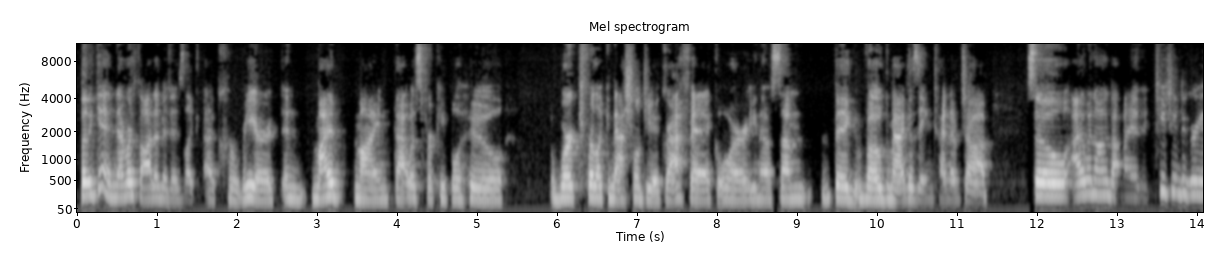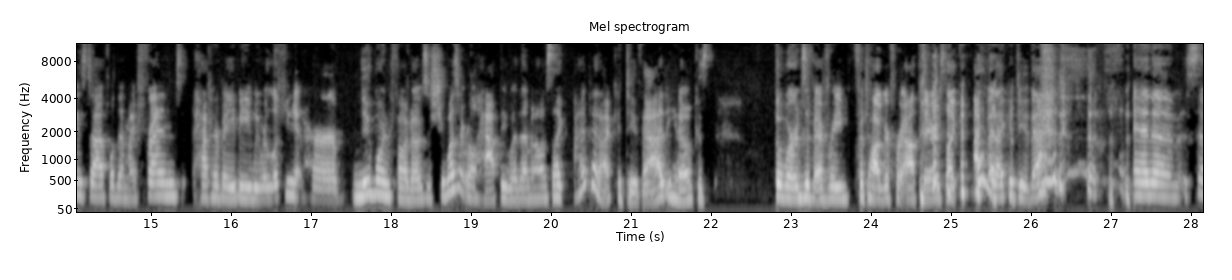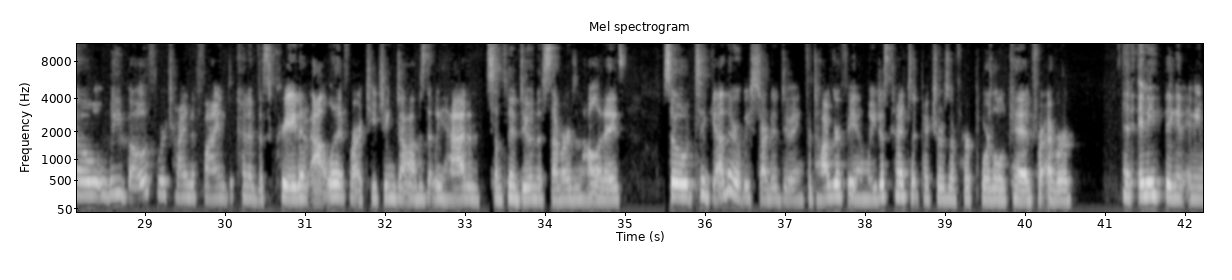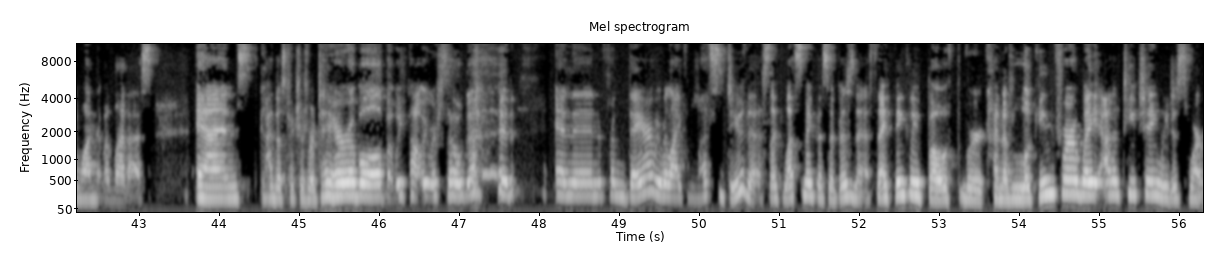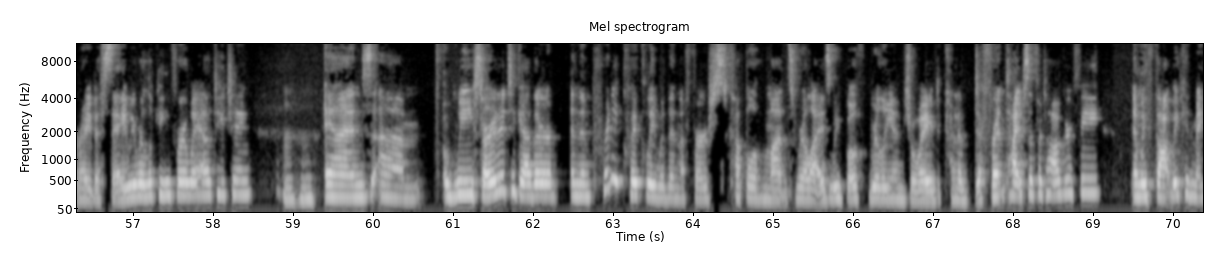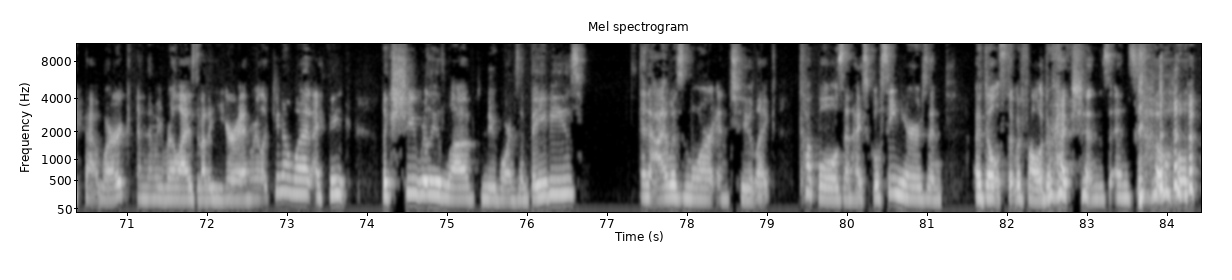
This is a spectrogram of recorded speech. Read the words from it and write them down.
But again, never thought of it as like a career. In my mind, that was for people who worked for like National Geographic or, you know, some big Vogue magazine kind of job. So I went on about my teaching degree and stuff. Well, then my friend had her baby. We were looking at her newborn photos and she wasn't real happy with them. And I was like, I bet I could do that, you know, because the words of every photographer out there is like, I bet I could do that. and um, so we both were trying to find kind of this creative outlet for our teaching jobs that we had and something to do in the summers and holidays. So together we started doing photography and we just kind of took pictures of her poor little kid forever and anything and anyone that would let us. And God, those pictures were terrible, but we thought we were so good and then from there we were like let's do this. Like let's make this a business. And i think we both were kind of looking for a way out of teaching. We just weren't ready to say we were looking for a way out of teaching. Mm-hmm. and um, we started it together and then pretty quickly within the first couple of months realized we both really enjoyed kind of different types of photography and we thought we could make that work. And then we realized about a year in we are like you know what? I think like she really loved newborns and babies and i was more into like couples and high school seniors and adults that would follow directions. And so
